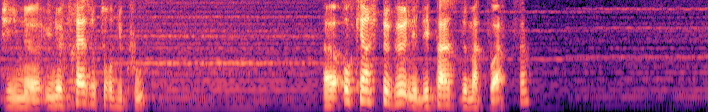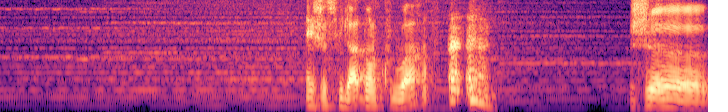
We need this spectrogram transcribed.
j'ai une, une fraise autour du cou. Euh, aucun cheveu ne dépasse de ma coiffe. Et je suis là dans le couloir. Je,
